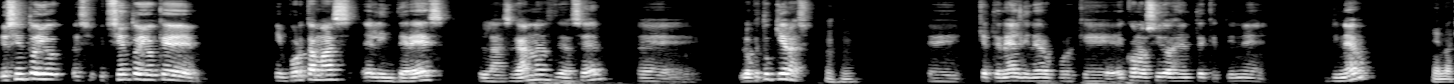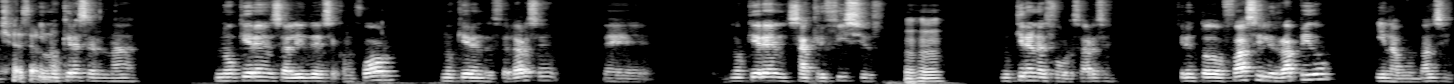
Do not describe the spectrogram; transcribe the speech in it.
Yo siento yo, siento yo que importa más el interés, las ganas de hacer lo que tú quieras eh, que tener el dinero, porque he conocido a gente que tiene dinero y no quiere hacer, y nada. No quiere hacer nada. No quieren salir de ese confort, no quieren desvelarse, no quieren sacrificios, no quieren esforzarse. Quieren todo fácil y rápido y en abundancia.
